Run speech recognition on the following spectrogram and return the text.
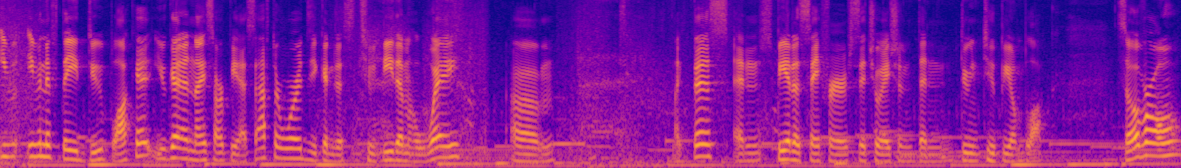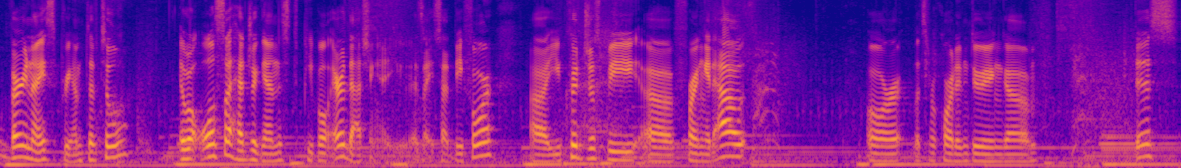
even, even if they do block it, you get a nice RPS afterwards. You can just 2D them away. Um, like this and be at a safer situation than doing 2p on block. So overall, very nice preemptive tool. It will also hedge against people air dashing at you. As I said before, uh, you could just be uh, throwing it out, or let's record him doing um, this.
